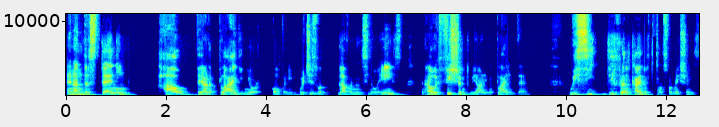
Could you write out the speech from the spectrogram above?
and understanding how they are applied in your company, which is what governance in a way is, and how efficient we are in applying them, we see different kind of transformations,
